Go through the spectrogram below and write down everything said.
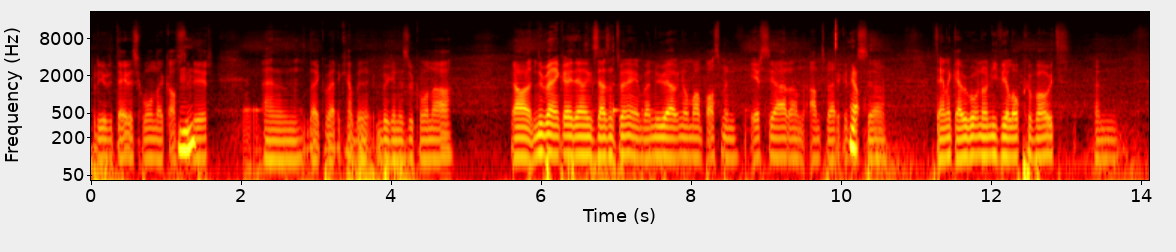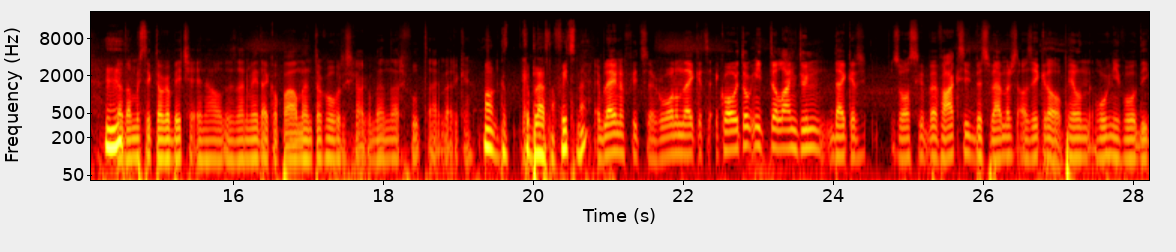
prioriteit is gewoon dat ik afstudeer. En dat ik werk ga be- beginnen zoeken. Want na, ja, nu ben ik uiteindelijk 26 en ik ben nu eigenlijk nog maar pas mijn eerste jaar aan, aan het werken. Dus ja, uiteindelijk heb ik ook nog niet veel opgebouwd. En mhm. ja, dat moest ik toch een beetje inhalen. Dus daarmee dat ik op een bepaald moment toch overgeschakeld ben naar fulltime werken. Maar je- blijft nog fietsen, hè? Ik blijf nog fietsen. Gewoon omdat ik het... Ik wou het ook niet te lang doen. Dat ik er, zoals je bij vaak ziet bij zwemmers, al zeker al op heel hoog niveau, die,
